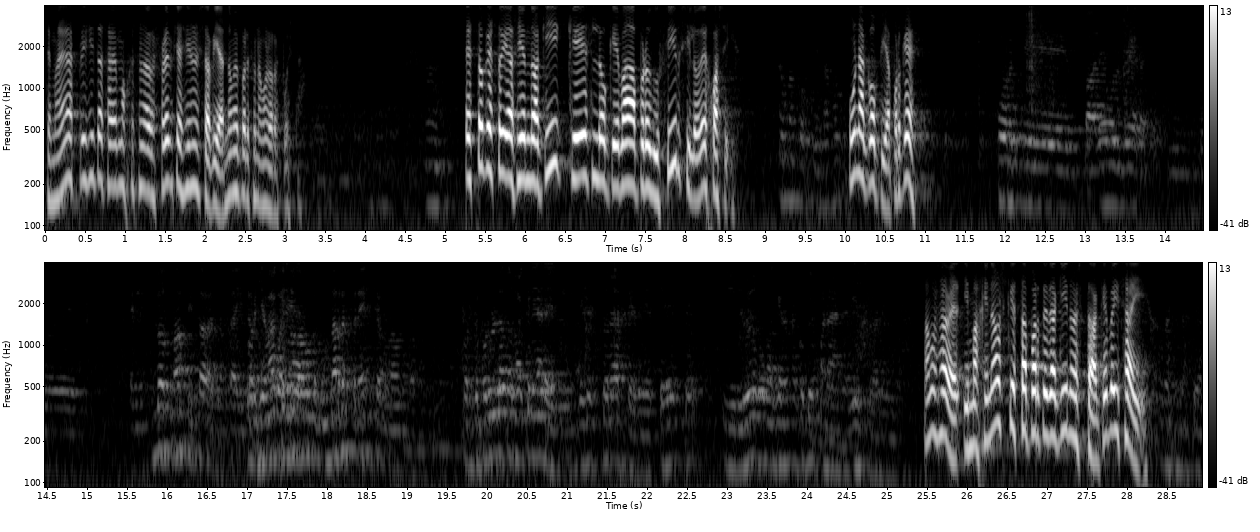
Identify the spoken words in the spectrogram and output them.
De manera explícita sabemos que es una referencia y así no se sabía. No me parece una buena respuesta. Esto que estoy haciendo aquí, ¿qué es lo que va a producir si lo dejo así? Una copia, una copia. Una copia, ¿por qué? Porque va a devolver lo de- el slot map, y ¿sabes? O sea, y Porque va a crear- auto con una referencia a un auto. Porque por un lado va a crear el directoraje de CS y luego va a crear una copia para añadírselo a Name. Vamos a ver, imaginaos que esta parte de aquí no está. ¿Qué veis ahí? Una asignación.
